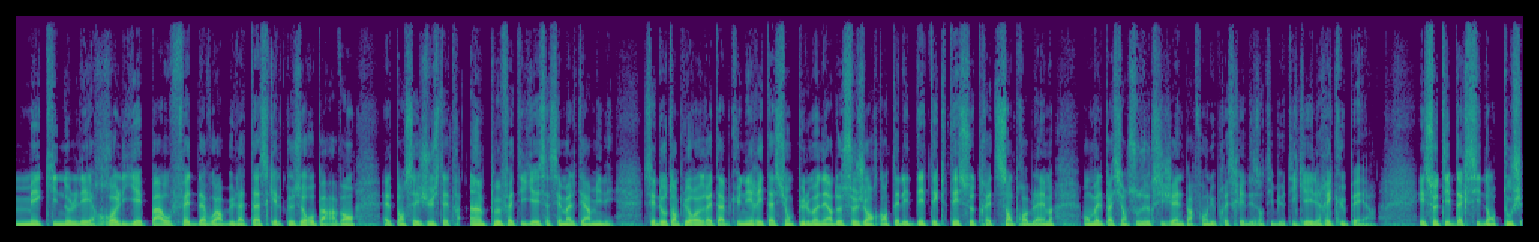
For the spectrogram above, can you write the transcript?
mais qui ne les reliaient pas au fait d'avoir bu la tasse quelques heures auparavant. Elles pensaient juste être un peu fatiguées et ça s'est mal terminé. C'est d'autant plus regrettable qu'une irritation pulmonaire de ce genre, quand elle est détectée, se traite sans problème. On met le patient sous oxygène, parfois on lui prescrit des antibiotiques et il récupère. Et ce type d'accident touche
